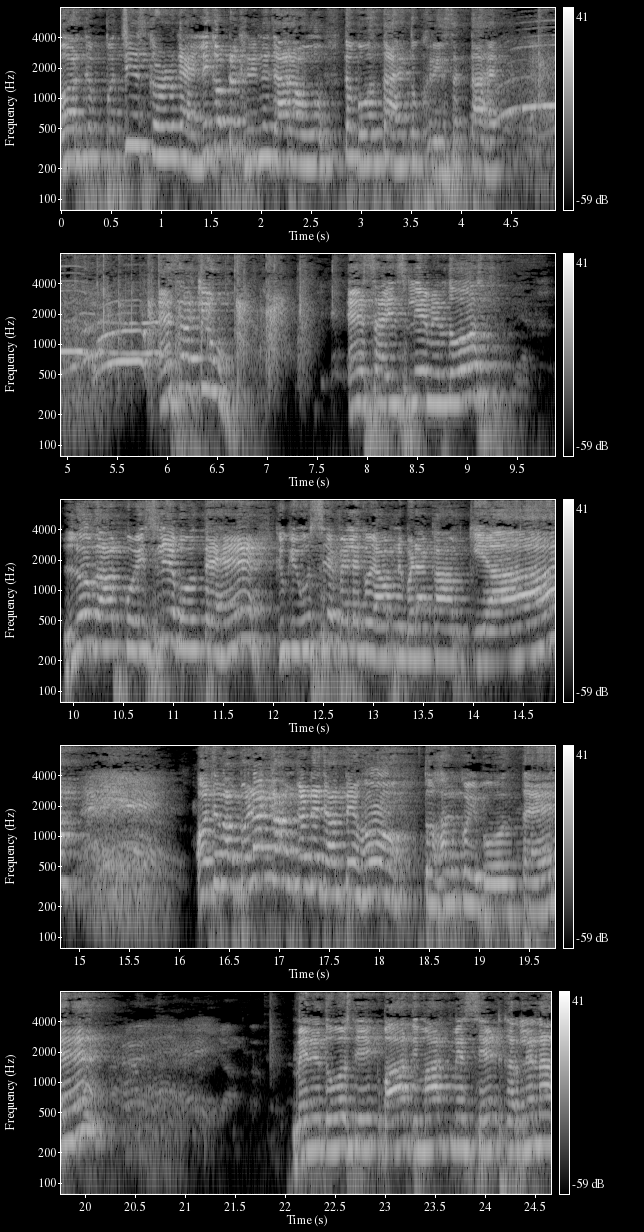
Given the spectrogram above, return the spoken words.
और जब 25 करोड़ का हेलीकॉप्टर खरीदने जा रहा हूँ तो बोलता है तो खरीद सकता है। ऐसा क्यों? ऐसा इसलिए मेरे दोस्त, लोग आपको इसलिए बोलते हैं क्योंकि उससे पहले कोई आपने बड़ा काम किया और जब आप बड़ा काम करने जाते हो तो हर कोई बोलता है, मेरे दोस्त, एक बात दिमाग में सेट कर लेना।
